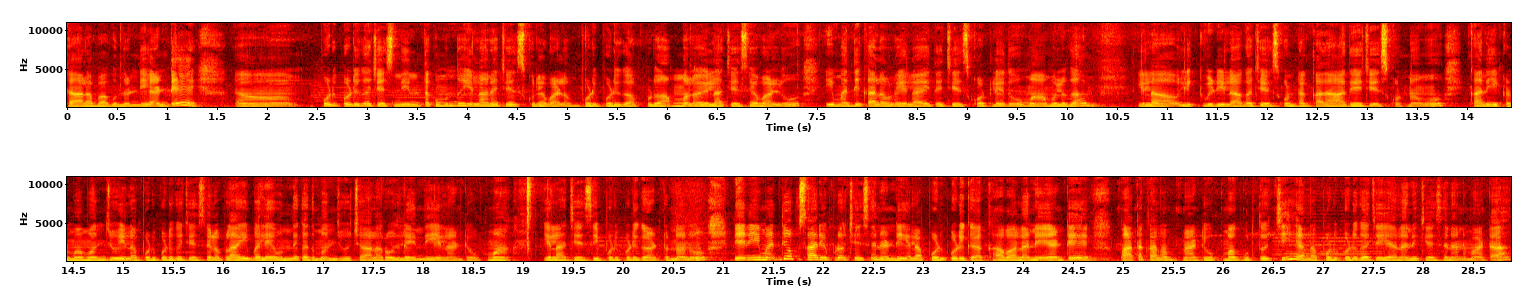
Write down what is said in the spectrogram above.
చాలా బాగుందండి. అంటే పొడి పొడిగా చేసింది. ఇంతకుముందు ఇలానే చేసుకునేవాళ్ళం. పొడి పొడిగా అప్పుడు అమ్మలో ఇలా చేసేవాళ్ళు. ఈ మధ్య కాలంలో ఇలా అయితే చేసుకోవట్లేదు. మామూలుగా ఇలా లిక్విడ్ ఇలాగా చేసుకుంటాం కదా అదే చేసుకుంటున్నాము. కానీ ఇక్కడ మా మంజు ఇలా పొడి పొడిగా చేసే లోపల అయి భలే ఉంది కదా మంజు చాలా రోజులైంది ఇలాంటి ఉప్మా ఇలా చేసి పొడి పొడిగా అంటున్నాను. నేను ఈ మధ్య ఒకసారి ఎప్పుడో చేశానండి ఇలా పొడి పొడిగా కావాలని. అంటే పాతకాలం నాటి ఉప్మా గుర్తొచ్చి అలా పొడి పొడిగా చేయాలని చేశాను అనమాట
